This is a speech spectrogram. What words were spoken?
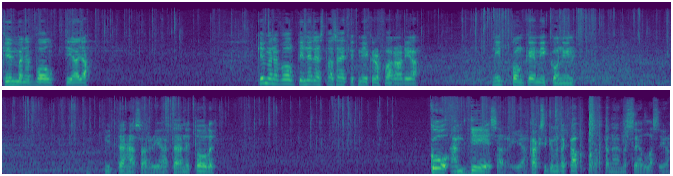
10 volttia ja 10 volttia 470 mikrofaradia Nippon Chemiconin Mitähän sarjaa tää nyt oli? KMG-sarjaa. 20 kappaletta näemme sellaisia.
